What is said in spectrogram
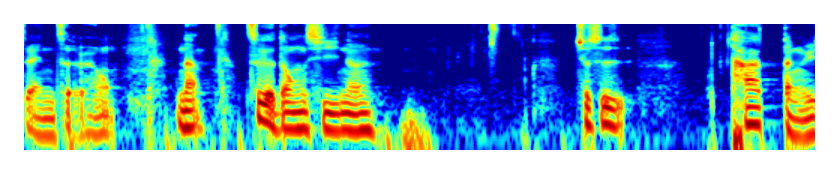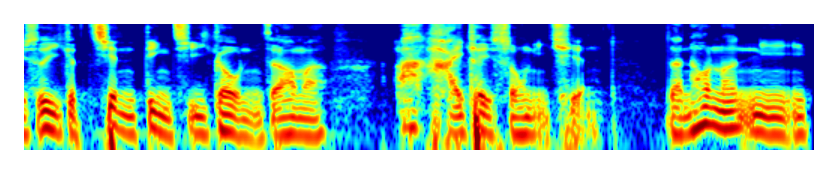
Center 吼。那这个东西呢，就是。它等于是一个鉴定机构，你知道吗？啊，还可以收你钱。然后呢，你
